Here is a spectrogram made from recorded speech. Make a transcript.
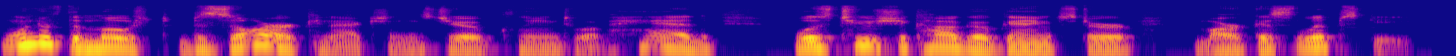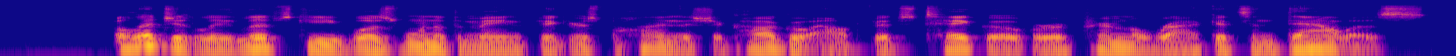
One of the most bizarre connections Jove claimed to have had was to Chicago gangster Marcus Lipsky. Allegedly, Lipsky was one of the main figures behind the Chicago outfit's takeover of criminal rackets in Dallas.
